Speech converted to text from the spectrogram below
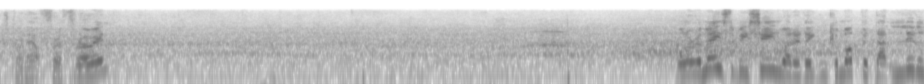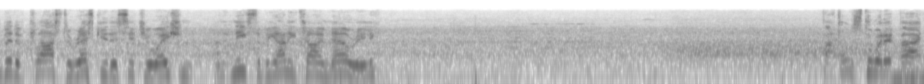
It's gone out for a throw-in. Well, it remains to be seen whether they can come up with that little bit of class to rescue this situation, and it needs to be any time now, really. Battles to win it back.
